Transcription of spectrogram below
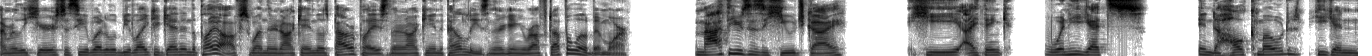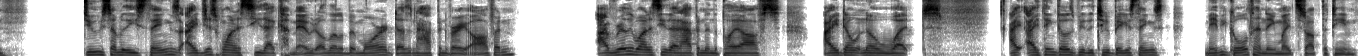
I'm really curious to see what it'll be like again in the playoffs when they're not getting those power plays and they're not getting the penalties and they're getting roughed up a little bit more. Matthews is a huge guy. He, I think, when he gets into Hulk mode, he can do some of these things. I just want to see that come out a little bit more. It doesn't happen very often. I really want to see that happen in the playoffs. I don't know what. I I think those would be the two biggest things. Maybe goaltending might stop the team.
